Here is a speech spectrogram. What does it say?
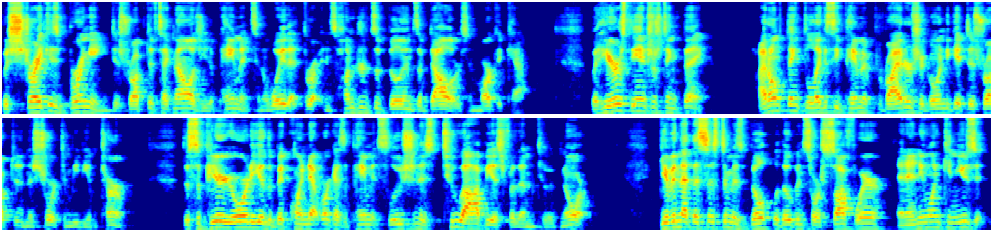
but Strike is bringing disruptive technology to payments in a way that threatens hundreds of billions of dollars in market cap. But here's the interesting thing I don't think the legacy payment providers are going to get disrupted in the short to medium term. The superiority of the Bitcoin network as a payment solution is too obvious for them to ignore. Given that the system is built with open source software and anyone can use it,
